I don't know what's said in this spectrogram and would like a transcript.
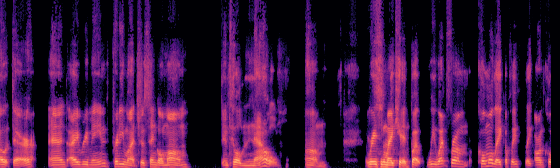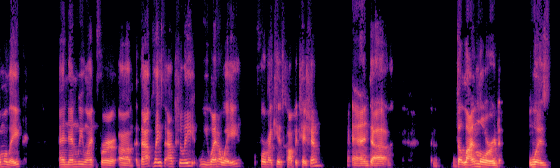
out there and I remained pretty much a single mom until now, um, raising my kid. But we went from Como Lake, a place like on Como Lake, and then we went for um, that place. Actually, we went away for my kids' competition, and uh, the landlord was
